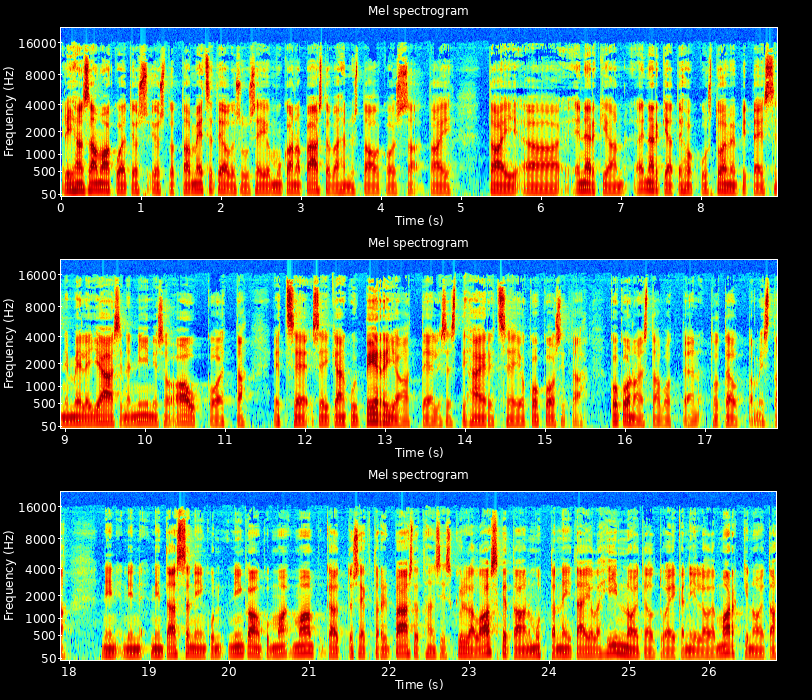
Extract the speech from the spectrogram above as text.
Eli ihan sama kuin, että jos, jos tota metsäteollisuus ei ole mukana päästövähennystalkoissa tai, tai äh, energian, energiatehokkuustoimenpiteissä, niin meille jää sinne niin iso aukko, että että se, se ikään kuin periaatteellisesti häiritsee jo koko sitä kokonaistavoitteen toteuttamista, niin, niin, niin tässä niin, kuin, niin kauan kuin ma- maankäyttösektorin päästöthän siis kyllä lasketaan, mutta niitä ei ole hinnoiteltu eikä niille ole markkinoita,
